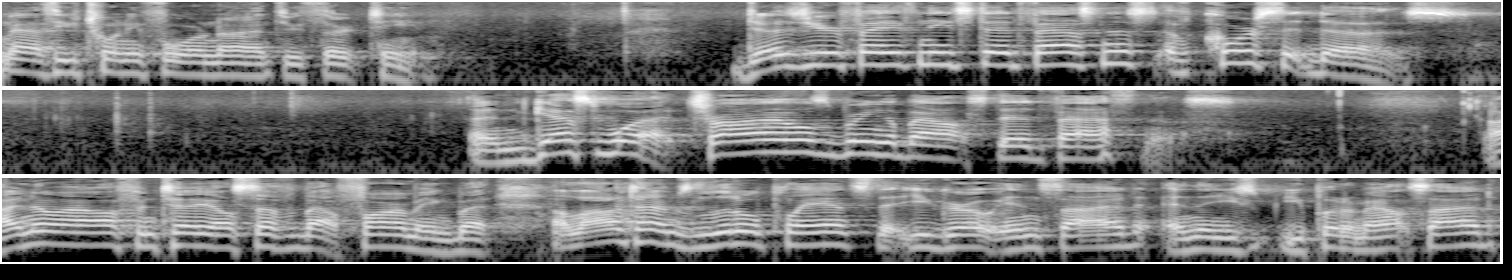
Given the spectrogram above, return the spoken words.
Matthew 24 9 through 13. Does your faith need steadfastness? Of course it does. And guess what? Trials bring about steadfastness. I know I often tell y'all stuff about farming, but a lot of times little plants that you grow inside and then you, you put them outside,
